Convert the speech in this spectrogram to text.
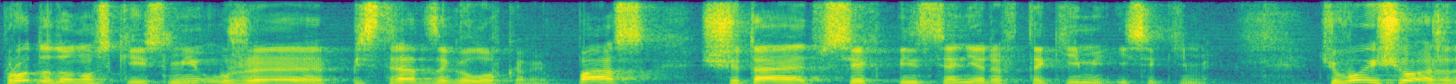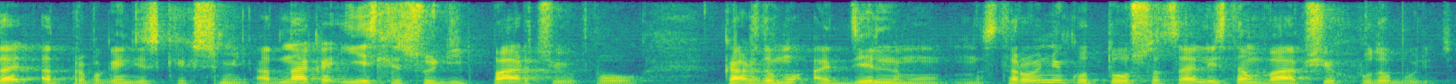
Прододоновские СМИ уже пестрят заголовками. ПАС считает всех пенсионеров такими и сякими. Чего еще ожидать от пропагандистских СМИ? Однако, если судить партию по каждому отдельному стороннику, то социалистам вообще худо будет.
